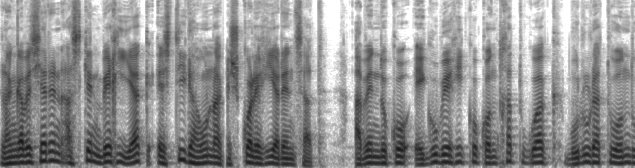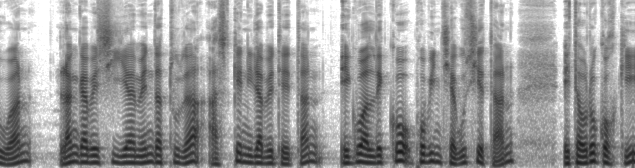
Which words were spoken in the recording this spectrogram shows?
Langabeziaren azken berriak ez dira honak eskualegiaren zat. Abenduko eguberriko kontratuak bururatu onduan, langabezia emendatu da azken hilabeteetan egoaldeko provintzia guzietan eta orokorki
